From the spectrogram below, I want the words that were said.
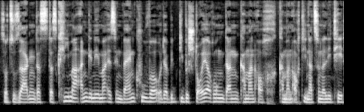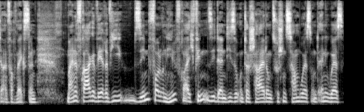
sozusagen das, das Klima angenehmer ist in Vancouver oder die Besteuerung, dann kann man auch, kann man auch die Nationalität einfach wechseln. Meine Frage wäre, wie sinnvoll und hilfreich finden Sie denn diese Unterscheidung zwischen Somewheres und Anywheres?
